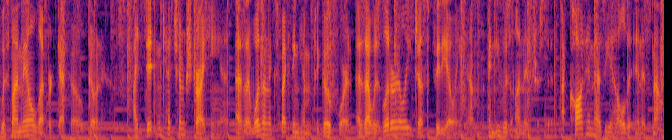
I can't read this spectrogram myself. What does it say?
with my male leopard gecko, Gonads. I didn't catch him striking it, as I wasn't expecting him to go for it, as I was literally just videoing him, and he was uninterested. I caught him as he held it in his mouth,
